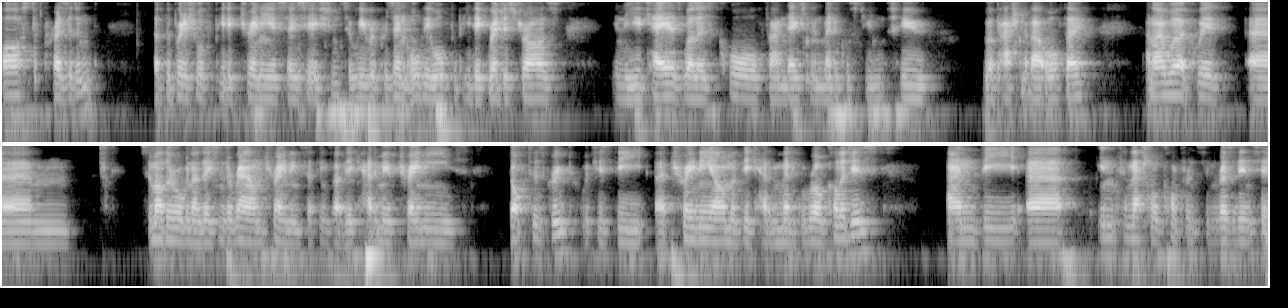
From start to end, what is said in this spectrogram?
past president of the British Orthopaedic Trainee Association. So we represent all the orthopaedic registrars in the UK as well as core foundation and medical students who, who are passionate about ortho. And I work with um, some other organisations around training, so things like the Academy of Trainees Doctors Group, which is the uh, trainee arm of the Academy of Medical Royal Colleges, and the uh, international conference in residency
